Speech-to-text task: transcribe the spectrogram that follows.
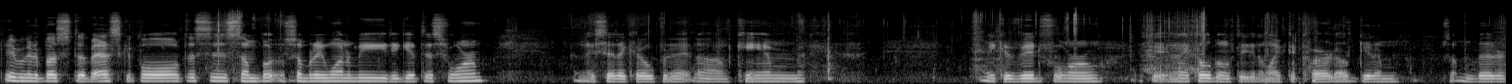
Okay, we're gonna bust the basketball. This is some somebody wanted me to get this for them, and they said I could open it. Um, Cam, make a vid for them, they, and I told them if they didn't like the card, I'll get them something better.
